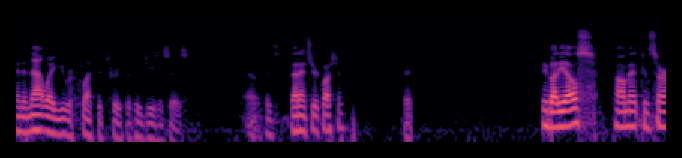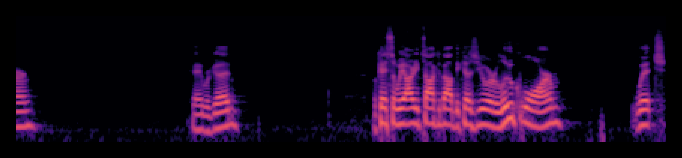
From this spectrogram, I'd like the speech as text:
And in that way, you reflect the truth of who Jesus is. Does that answer your question? Okay. Anybody else? Comment, concern? Okay, we're good. Okay, so we already talked about because you are lukewarm, which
